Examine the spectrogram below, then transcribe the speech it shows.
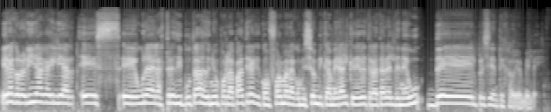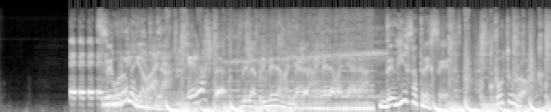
Era Carolina Gailiar, es eh, una de las tres diputadas de Unión por la Patria que conforma la comisión bicameral que debe tratar el DNU del presidente Javier Milei. Seguro la Habana. El after de la primera mañana. De la primera mañana. De 10 a 13. Futurock.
